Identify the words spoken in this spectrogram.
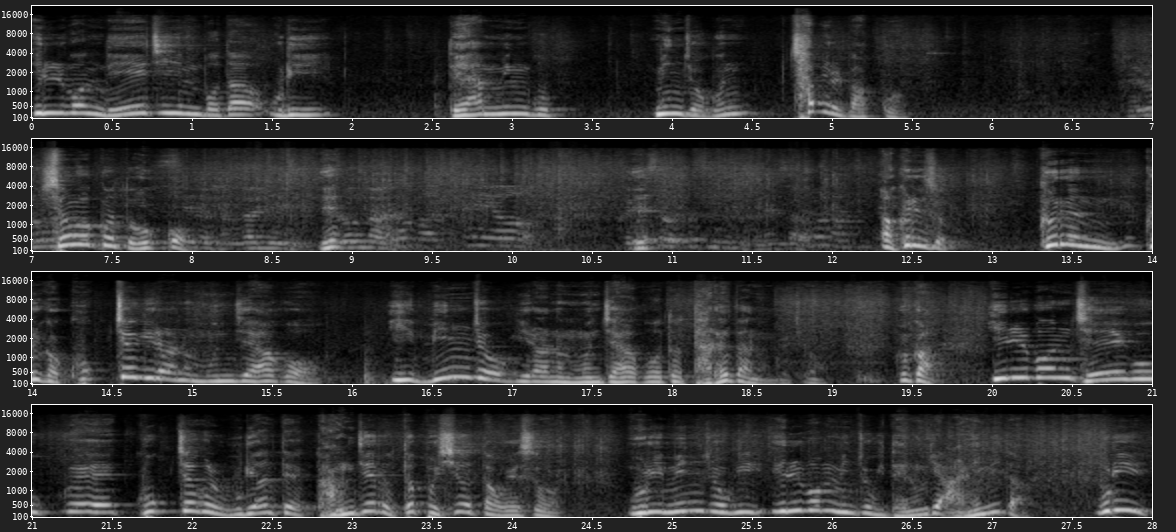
일본 내지인보다 우리 대한민국 민족은 차별받고 선거권도 없고 예? 예? 아 그래서 그런 그러니까 국적이라는 문제하고 이 민족이라는 문제하고도 다르다는 거죠. 그러니까 일본 제국의 국적을 우리한테 강제로 덮어 씌웠다고 해서 우리 민족이 일본 민족이 되는 게 아닙니다. 우리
